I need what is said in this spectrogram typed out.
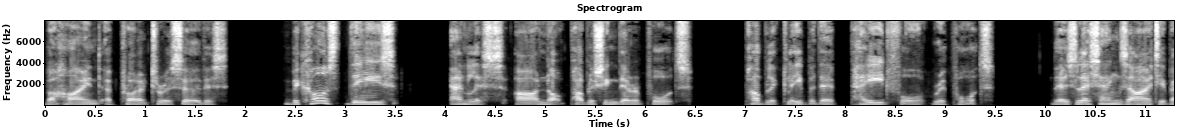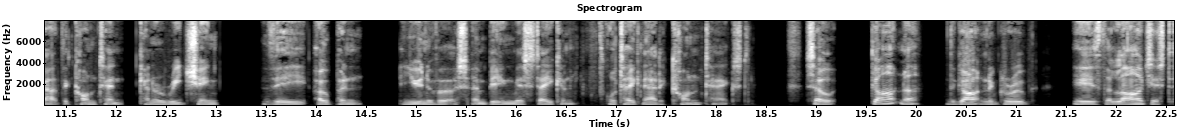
behind a product or a service. Because these analysts are not publishing their reports publicly, but they're paid for reports, there's less anxiety about the content kind of reaching the open universe and being mistaken or taken out of context. So Gartner, the Gartner Group, is the largest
